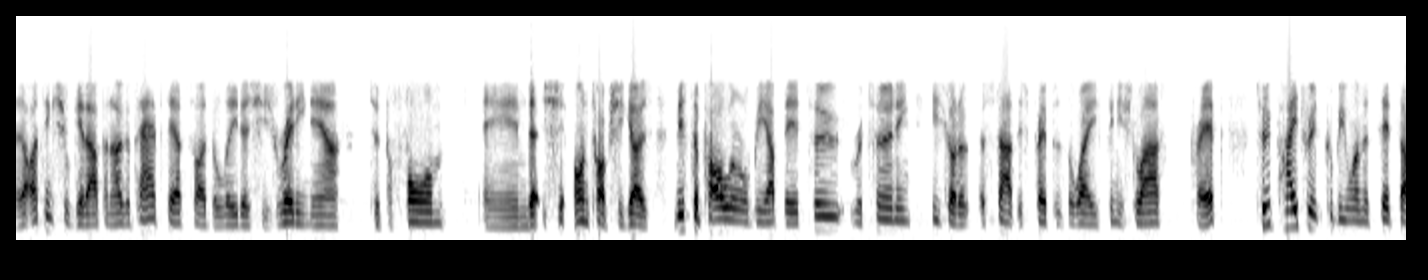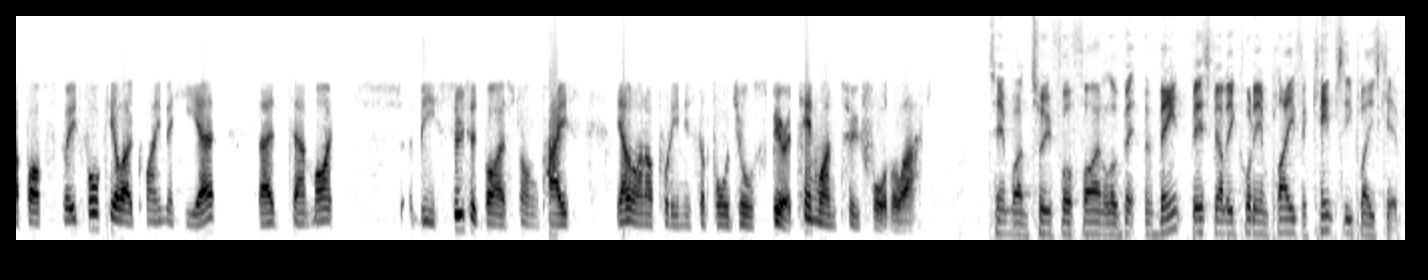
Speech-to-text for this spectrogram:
Uh, I think she'll get up and over, perhaps outside the leader. She's ready now to perform, and she, on top she goes. Mr. Polar will be up there too, returning. He's got to start this prep as the way he finished last prep. Two Patriot could be one that sets up off speed. Four kilo claimer here that uh, might be suited by a strong pace. The other one I'll put in is the four Jules Spirit. 10 1 2 4 the last. 10 1 2 4 final event. Best value in play for Kempsey, please, Kev.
